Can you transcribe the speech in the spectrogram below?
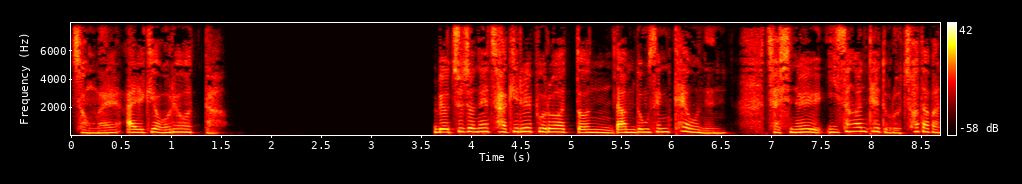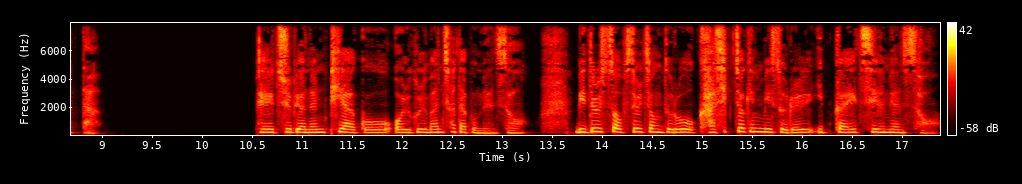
정말 알기 어려웠다. 몇 주 전에 자기를 보러 왔던 남동생 태호는 자신을 이상한 태도로 쳐다봤다. 배 주변은 피하고 얼굴만 쳐다보면서 믿을 수 없을 정도로 가식적인 미소를 입가에 지으면서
